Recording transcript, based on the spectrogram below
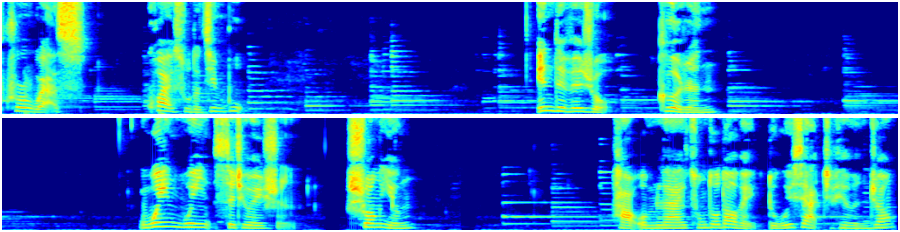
progress 快速的进步，individual 个人。Win-win situation，双赢。好，我们来从头到尾读一下这篇文章。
